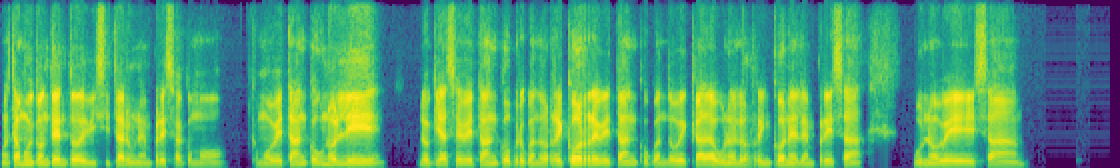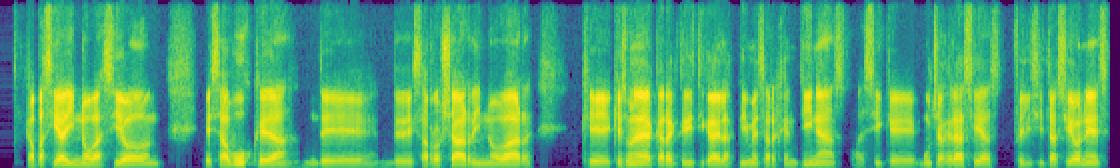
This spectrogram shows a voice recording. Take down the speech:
uno está muy contento de visitar una empresa como, como Betanco. Uno lee lo que hace Betanco, pero cuando recorre Betanco, cuando ve cada uno de los rincones de la empresa, uno ve esa capacidad de innovación, esa búsqueda de, desarrollar, de innovar, que, es una característica de las pymes argentinas. Así que muchas gracias, felicitaciones.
